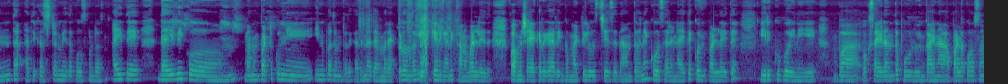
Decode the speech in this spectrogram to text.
ఎంత అతి కష్టం మీద కోసుకుంటూ వస్తుంది. అయితే డైలీ కో మనం పట్టుకుని ఇనుపది ఉంటుంది కదండి అది మరి ఎక్కడ ఉందో ఎక్కారు కానీ కనబడలేదు. పాపం శేఖర్ గారు ఇంకా మట్టి లూజ్ చేసే దాంతోనే కోసారండి. అయితే కొన్ని పళ్ళు అయితే ఇరుక్కుపోయినాయి. బా ఒక సైడ్ అంతా పూలు ఇంకా ఆయన ఆ పళ్ళ కోసం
